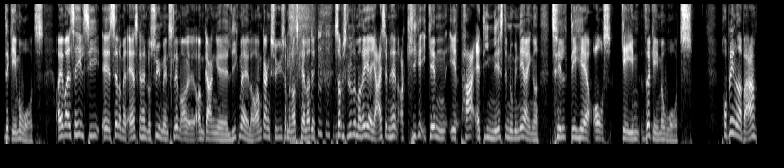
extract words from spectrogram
The Game Awards. Og jeg må altså helt sige, uh, selvom at Asger han lå syg med en slem uh, omgang uh, ligma, eller omgangssyge, som man også kalder det, så besluttede Maria og jeg simpelthen at kigge igennem et par af de næste nomineringer til det her års Game, The Game Awards. Problemet er bare,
